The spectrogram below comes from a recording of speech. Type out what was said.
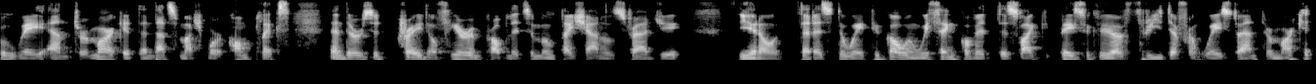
way enter market? And that's much more complex. And there's a trade-off here and probably it's a multi-channel strategy you know that is the way to go. And we think of it as like basically you have three different ways to enter market.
